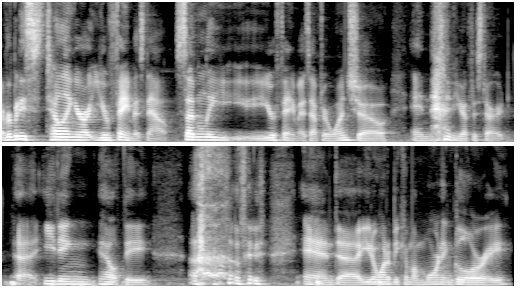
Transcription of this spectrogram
Everybody's telling her you're famous now. Suddenly you're famous after one show, and you have to start uh, eating healthy, and uh, you don't want to become a morning glory.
